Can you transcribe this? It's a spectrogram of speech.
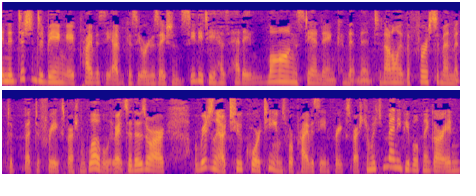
in addition to being a privacy advocacy organization, CDT has had a long-standing commitment to not only the First Amendment to, but to free expression globally, right? So those are our, originally our two core teams were privacy and free expression, which many people think are in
